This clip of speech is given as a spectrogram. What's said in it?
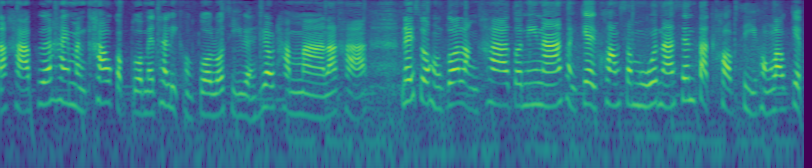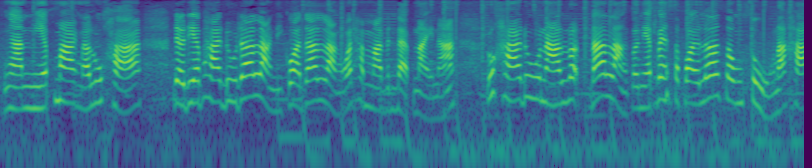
นะคะ เพื่อให้มันเข้ากับตัวเมทัลลิกของตัวรถสีเหลืองที่เราทำมานะคะ ในส่วนของตัวหลังคาตัวนี้นะ สังเกตความสมูทนะ เส้นตัดขอบสีของเราเก็บงานเนี้ยบมากนะลูกค้า เดี๋ยวเดียพาดูด้านหลังดีกว่าด้านหลังว่าทำมาเป็นแบบไหนนะ ลูกค้าดูนะด้านหลังตัวนี้เป็นสปอยเลอร์ทรงสูงนะคะ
